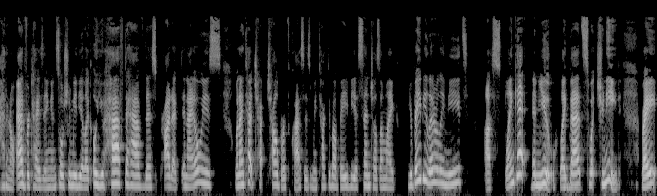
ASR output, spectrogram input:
I don't know, advertising and social media like, "Oh, you have to have this product." And I always when I taught ch- childbirth classes and we talked about baby essentials, I'm like, "Your baby literally needs a blanket and mm-hmm. you. Like mm-hmm. that's what you need, right?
